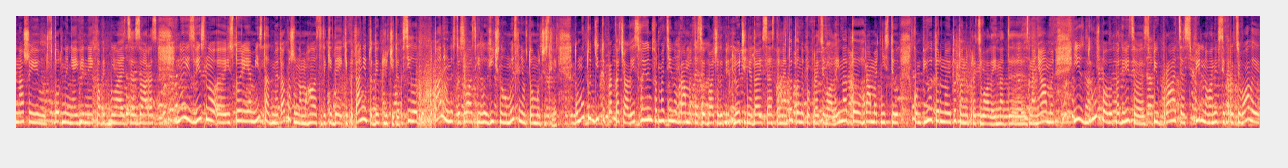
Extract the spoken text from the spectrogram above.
нашої вторгнення і війни, яка відбувається зараз. Ну і звісно, е, історія міста. Ми також намагалися такі деякі питання туди включити. Всі питання вони стосувалися і логічного мислення, в тому числі. Тому тут діти прокачали і свою інформаційну грамотність, ви бачили підключення, да, і все остальне. Тут вони попрацювали і над е, грамотністю комп'ютерною. Тут вони працювали і над знаннями. І дружба, ви подивіться, співпраця, спільно вони всі працювали,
